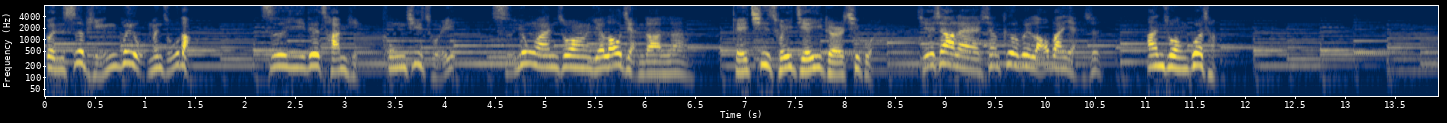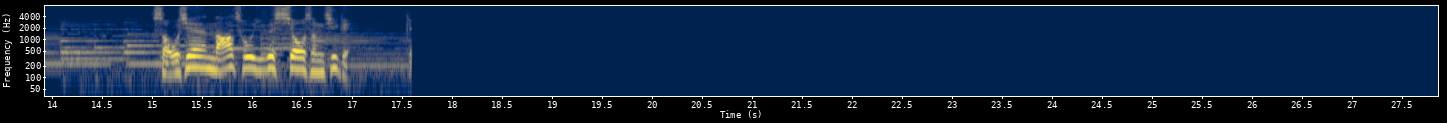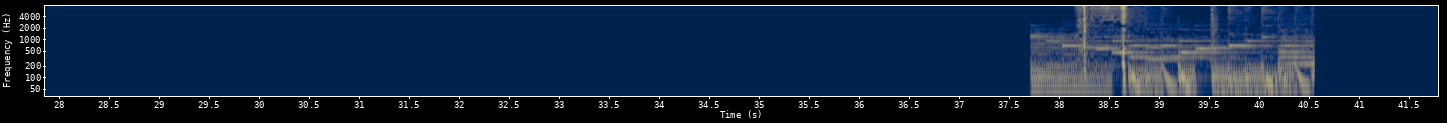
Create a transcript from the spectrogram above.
本视频为我们主打之一的产品空气锤使用安装也老简单了给气锤接一根气管。接下来向各位老板演示安装过程。首先拿出一个消声器给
